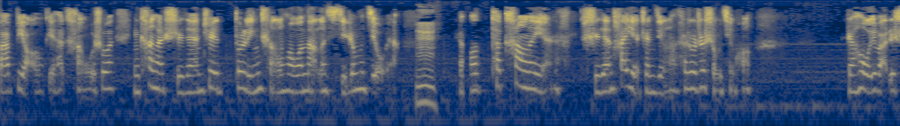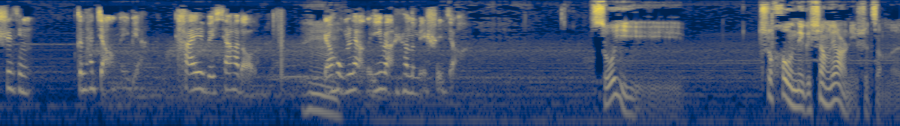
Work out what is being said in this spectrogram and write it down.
把表给他看，我说你看看时间，这都凌晨了，我哪能洗这么久呀？嗯。然后他看了眼时间，他也震惊了，他说这什么情况？然后我就把这事情跟他讲了一遍。他也被吓到了，然后我们两个一晚上都没睡觉。所以之后那个项链你是怎么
